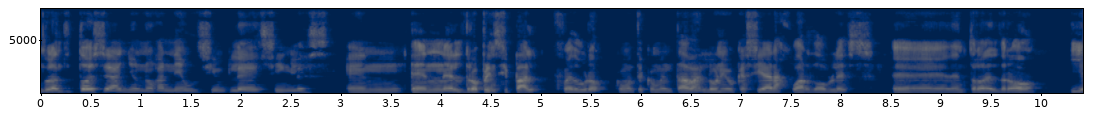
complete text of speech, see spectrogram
durante todo ese año no gané un simple singles en, en el draw principal. Fue duro como te comentaba. Lo único que hacía era jugar dobles eh, dentro del draw y,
